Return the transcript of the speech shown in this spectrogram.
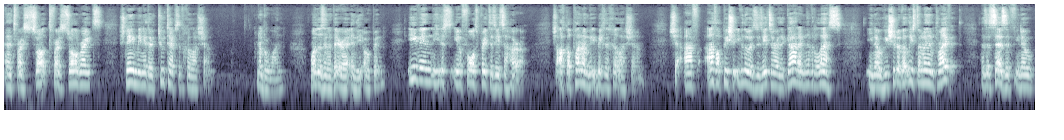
And the first Tfaris writes, Shnei meaning there are two types of chil Hashem. Number one, one does an avera in the open. Even he just you know falls prey to Yitzhahara. Sha'al kalpanam he makes a chil Hashem. Sha'af af pisha even though it's Yitzhahara that got him, nevertheless you know, he should have at least done it in private. As it says, if, you know,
